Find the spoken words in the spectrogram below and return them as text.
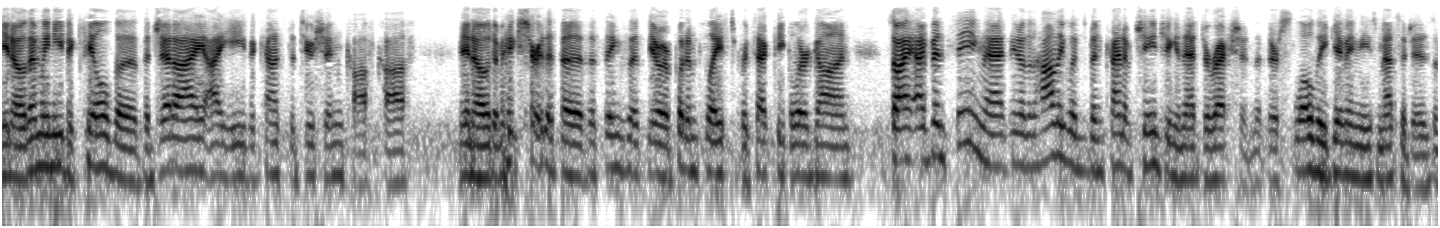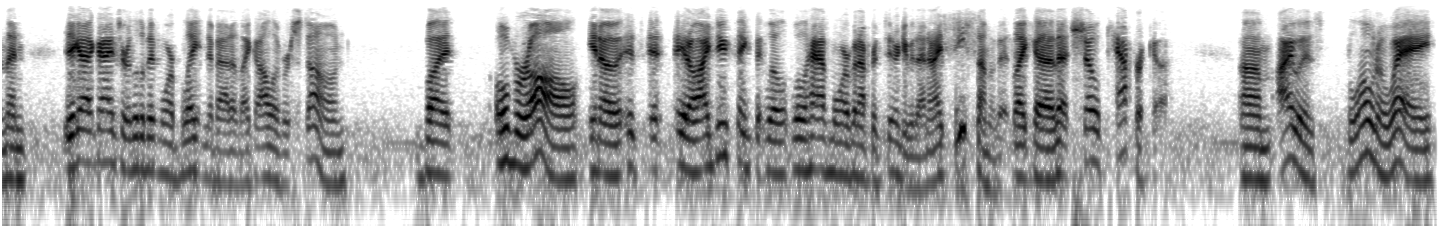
you know, then we need to kill the the Jedi, i.e., the Constitution, cough cough, you know, to make sure that the the things that you know are put in place to protect people are gone. So I, I've been seeing that, you know, that Hollywood's been kind of changing in that direction, that they're slowly giving these messages, and then you got guys who are a little bit more blatant about it, like Oliver Stone, but overall, you know, it's it, you know, I do think that we'll we'll have more of an opportunity with that, and I see some of it, like uh, that show Caprica. Um, I was blown away.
